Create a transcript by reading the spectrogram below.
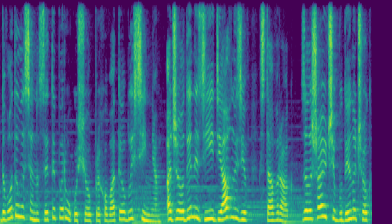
доводилося носити перуку, щоб приховати облесіння, адже один із її діагнозів став рак. Залишаючи будиночок,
